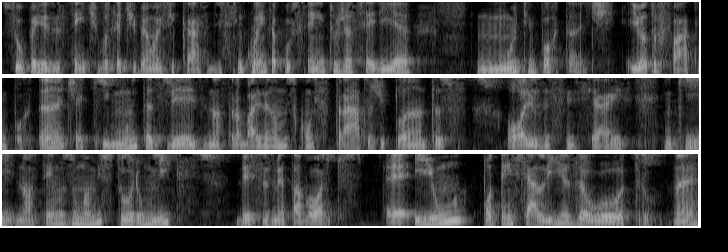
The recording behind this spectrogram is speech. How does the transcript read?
super resistentes, você tiver uma eficácia de 50%, já seria muito importante. E outro fato importante é que muitas vezes nós trabalhamos com extratos de plantas, óleos essenciais, em que nós temos uma mistura, um mix desses metabólitos. É, e um potencializa o outro, né?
